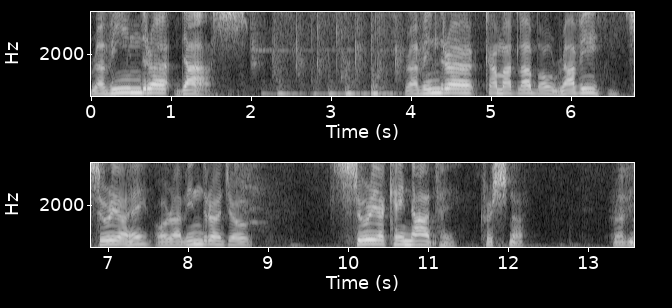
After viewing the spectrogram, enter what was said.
रविंद्र दास रविंद्र का मतलब वो रवि सूर्य है और रविंद्र जो सूर्य के नाथ है कृष्ण रवि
